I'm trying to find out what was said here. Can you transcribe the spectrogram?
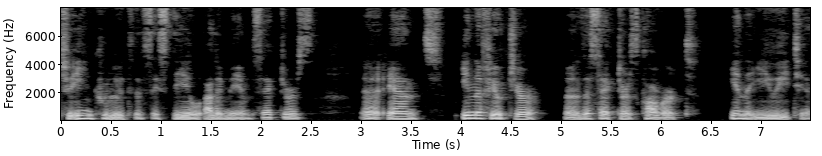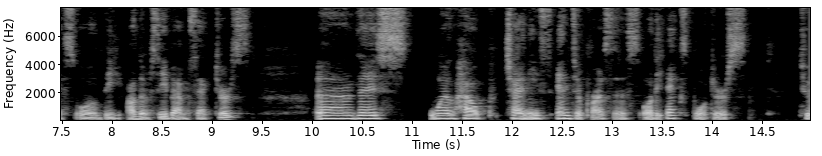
to include, let's say, steel, aluminum sectors, uh, and in the future, uh, the sectors covered in the EU ETS or the other CBAM sectors, uh, this will help Chinese enterprises or the exporters to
